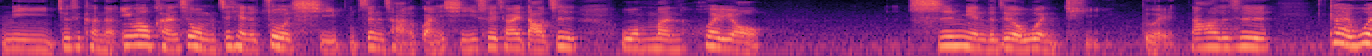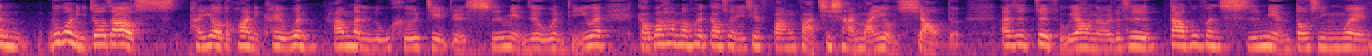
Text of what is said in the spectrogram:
你就是可能因为可能是我们之前的作息不正常的关系，所以才会导致我们会有失眠的这个问题。对，然后就是可以问。如果你周遭有朋友的话，你可以问他们如何解决失眠这个问题，因为搞不好他们会告诉你一些方法，其实还蛮有效的。但是最主要呢，就是大部分失眠都是因为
